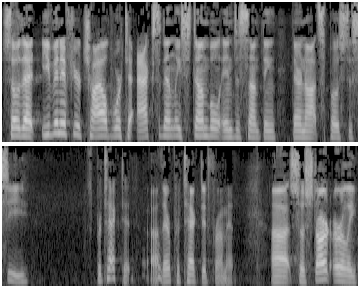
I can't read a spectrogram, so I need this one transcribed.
so that even if your child were to accidentally stumble into something they're not supposed to see, it's protected. Uh, they're protected from it. Uh, so start early.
